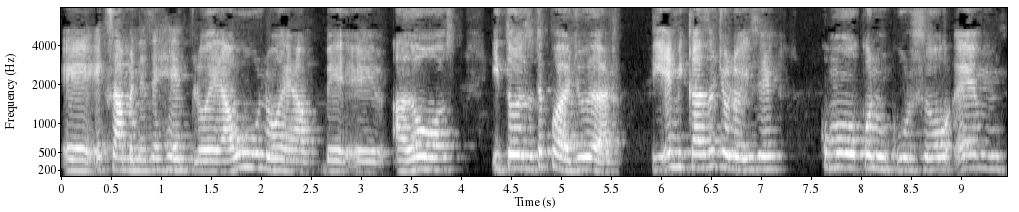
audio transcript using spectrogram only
eh, exámenes de ejemplo de A1, de A, 2 y todo eso te puede ayudar. ¿sí? En mi caso yo lo hice como con un curso eh,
